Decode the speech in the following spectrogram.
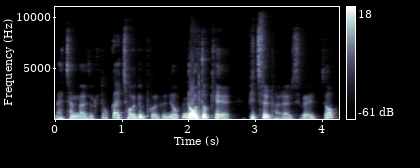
마찬가지로 똑같이 어둡거든요. 근데 어떻게 빛을 발할 수가 있죠?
